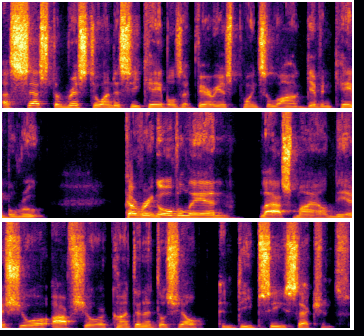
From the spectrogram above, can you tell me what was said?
assessed the risk to undersea cables at various points along a given cable route, covering overland, last mile, nearshore, offshore, continental shelf, and deep sea sections.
